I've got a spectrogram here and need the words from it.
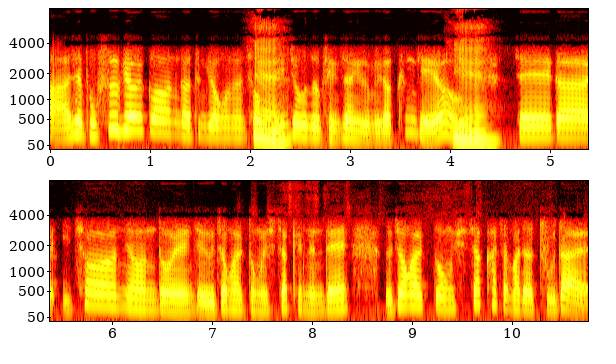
아, 제 복수결권 같은 경우는 저 예. 개인적으로도 굉장히 의미가 큰 게요. 예. 제가 2000년도에 이제 의정 활동을 시작했는데, 의정 활동 시작하자마자 두달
